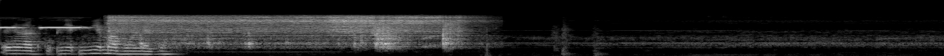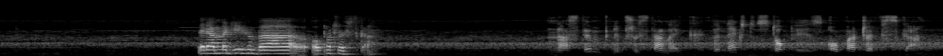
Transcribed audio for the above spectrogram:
Jednak nie, nie ma wolnego. Teraz będzie chyba Opaczewska. Następny przystanek. The next stop is Opaczewska.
